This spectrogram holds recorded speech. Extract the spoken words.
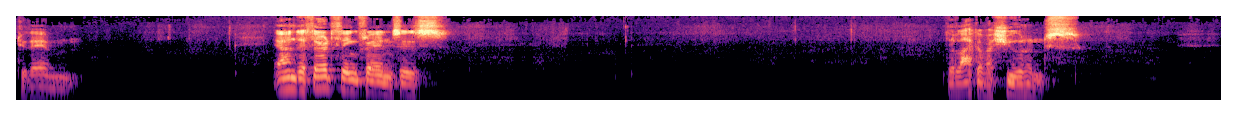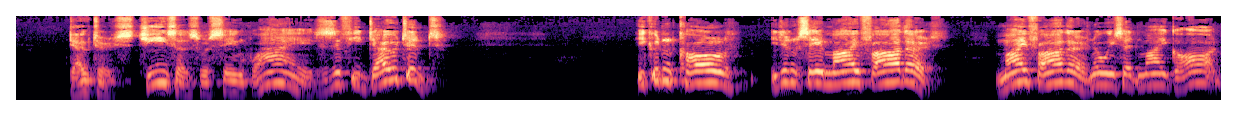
to them. And the third thing, friends, is the lack of assurance. Doubters. Jesus was saying, Why? It's As if he doubted. He couldn't call, he didn't say, My Father, my Father. No, he said, My God.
